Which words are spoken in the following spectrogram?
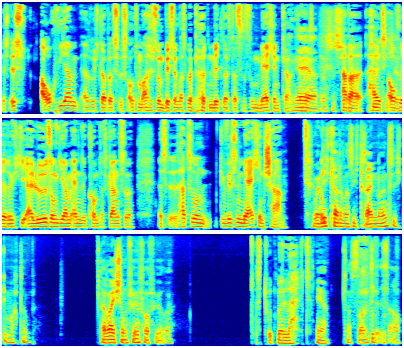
Es ist auch wieder, also ich glaube, das ist automatisch so ein bisschen, was bei Burton mitläuft, dass es so ein Märchencharakter ja, ja, das ist Aber ja, halt auch wieder durch die Erlösung, die am Ende kommt, das Ganze. Es, es hat so einen gewissen Märchenscharme. Ich überlege gerade, was ich 93 gemacht habe. Da war ich schon Filmvorführer. Das tut mir leid. Ja. Das sollte es auch.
